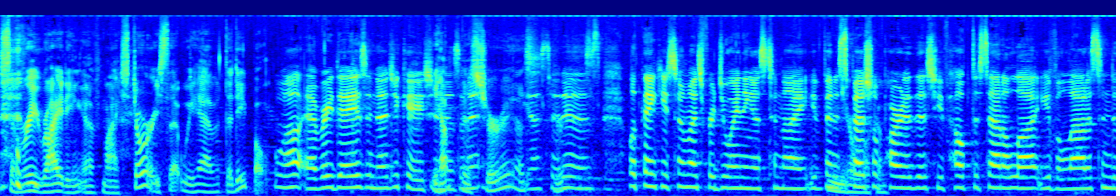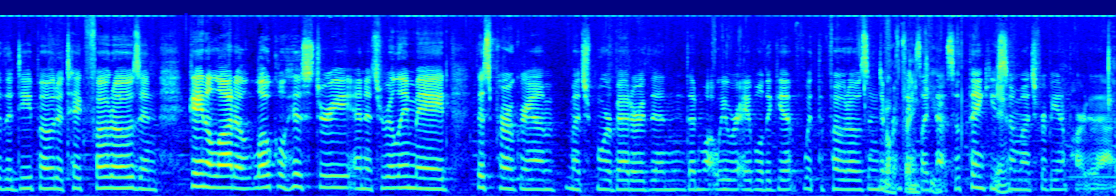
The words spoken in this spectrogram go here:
some rewriting of my stories that we have at the depot. Well, every day is an education, Yep, isn't it it? sure is, Yes, it is. Well, thank you so much for joining us tonight. You've been a You're special welcome. part of this. You've helped us out a lot. You've allowed us into the depot to take photos and gain a lot of local history, and it's really made this program much more better than, than what we were able to get with the photos and different things like you. that. So thank you Yeah. so much for being a part of that.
